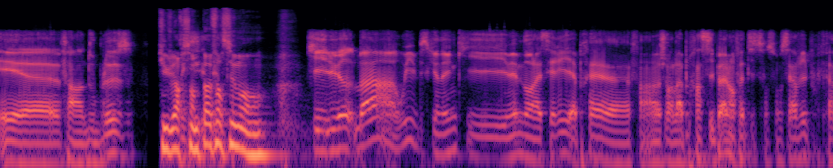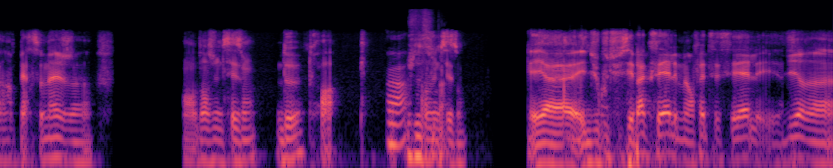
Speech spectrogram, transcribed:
Et euh, enfin, doubleuse. Qui lui Mais ressemble pas forcément. hein. Qui lui... Bah oui, parce qu'il y en a une qui, même dans la série, après, euh, enfin, genre la principale, en fait, ils s'en sont servis pour faire un personnage euh, dans une saison, deux, trois, Ah. Je dans sais une pas. saison. Et, euh, et du coup, tu sais pas que c'est elle, mais en fait, c'est- elle. Et dire euh,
